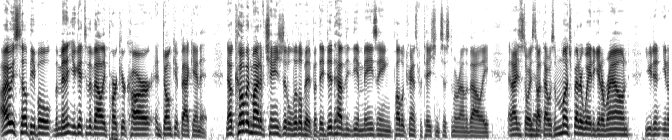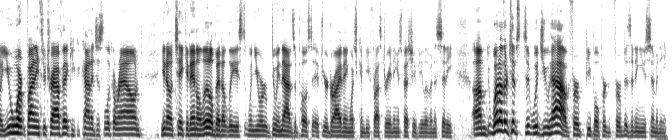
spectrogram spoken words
I always tell people the minute you get to the valley, park your car and don't get back in it. Now, COVID might have changed it a little bit, but they did have the, the amazing public transportation system around the valley, and I just always thought that was a much better way to get around. You didn't, you know, you weren't fighting through traffic. You could kind of just look around, you know, take it in a little bit at least when you were doing that, as opposed to if you're driving, which can be frustrating, especially if you live in a city. Um, what other tips would you have for people for for visiting Yosemite?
